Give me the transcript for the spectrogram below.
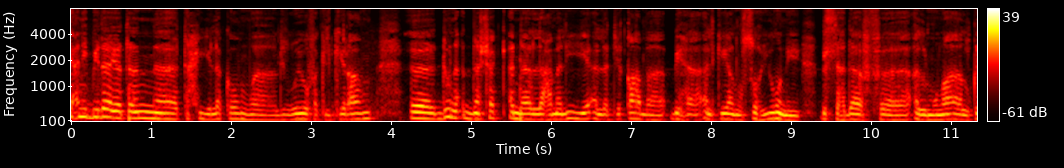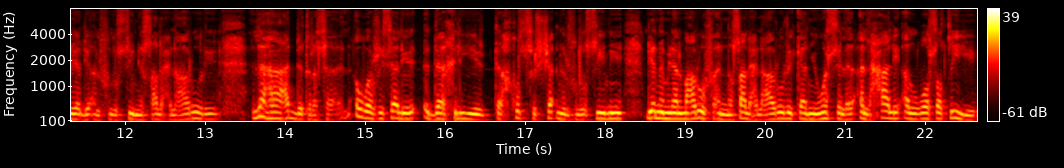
يعني بداية تحية لكم ولضيوفك الكرام. دون أدنى شك أن العملية التي قام بها الكيان الصهيوني باستهداف القيادي الفلسطيني صالح العاروري لها عدة رسائل. أول رسالة داخلية تخص الشأن الفلسطيني لأن من المعروف أن صالح العاروري كان يمثل الحالة الوسطية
